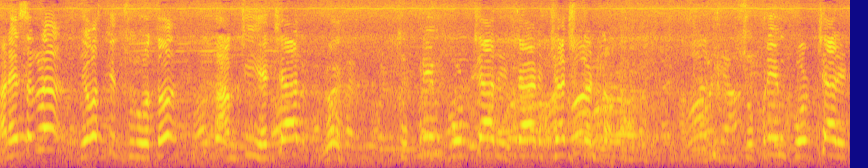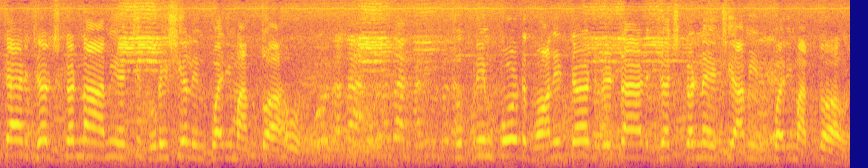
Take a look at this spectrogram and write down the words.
आणि हे सगळं व्यवस्थित सुरू होतं. आमची ह्याच्यात सुप्रीम कोर्टच्या रिटायर्ड जजकडनं सुप्रीम कोर्टच्या रिटायर्ड जजकडनं आम्ही याची ज्युडिशियल इन्क्वायरी मागतो आहोत. सुप्रीम कोर्ट मॉनिटर्ड रिटायर्ड जजकडनं याची आम्ही इन्क्वायरी मागतो आहोत.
